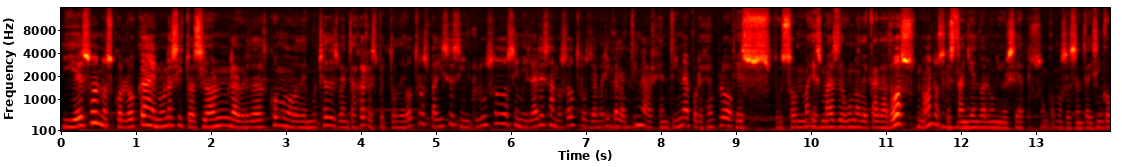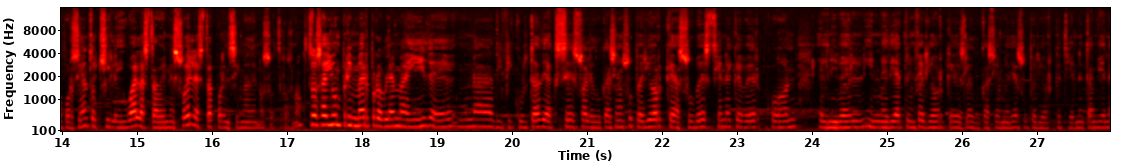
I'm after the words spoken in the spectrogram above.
Y eso nos coloca en una situación, la verdad, como de mucha desventaja respecto de otros países, incluso similares a nosotros, de América Latina. Argentina, por ejemplo, es, pues son, es más de uno de cada dos, ¿no? Los que están yendo a la universidad, pues son como 65%. Chile igual, hasta Venezuela está por encima de nosotros, ¿no? Entonces hay un primer problema ahí de una dificultad de acceso a la educación superior que a su vez tiene que ver con el nivel inmediato inferior, que es la educación media superior, que tiene también,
